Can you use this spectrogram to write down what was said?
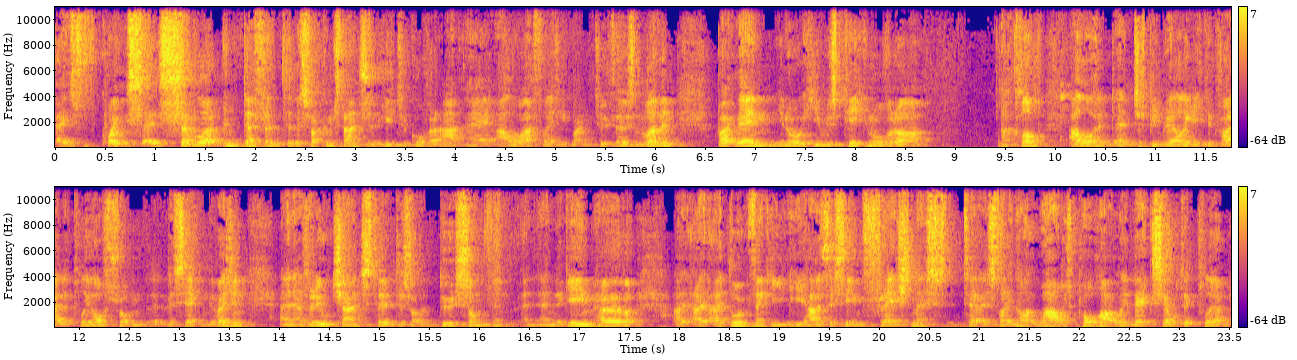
it's quite it's similar and different to the circumstances that he took over at uh, Athletic back in 2011. Back then, you know, he was taking over a a club. Alloa had, had just been relegated via the playoffs from the, the second division, and it was a real chance to, to sort of do something in, in the game. However, I, I, don't think he, he has the same freshness to it. It's like, no, like, wow, it's Paul Hartley, the ex Celtic player.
